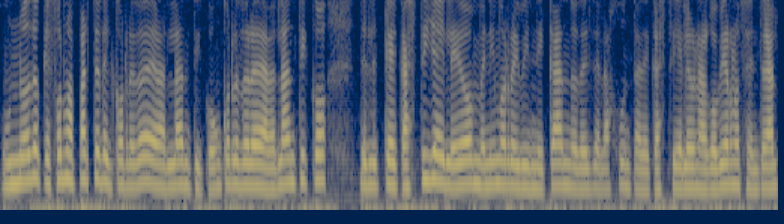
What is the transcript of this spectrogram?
un nodo que forma parte del corredor del Atlántico, un corredor del Atlántico del que Castilla y León venimos reivindicando desde la Junta de Castilla y León al Gobierno Central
